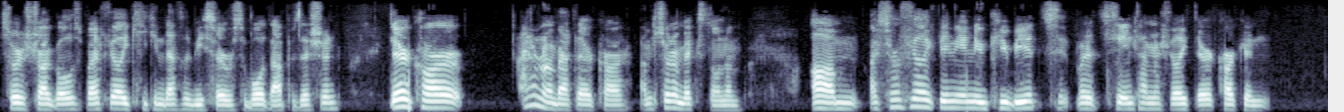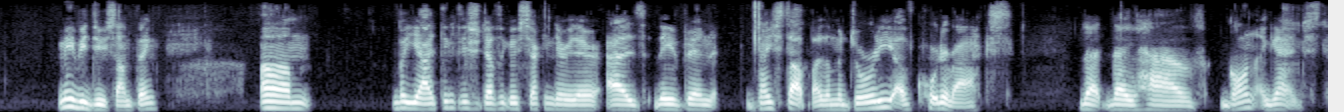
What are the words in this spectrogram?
Sort of struggles, but I feel like he can definitely be serviceable at that position. Derek Carr, I don't know about Derek Carr. I'm sort of mixed on him. Um, I sort of feel like they need a new QB, but at the same time, I feel like Derek Carr can maybe do something. Um, but yeah, I think they should definitely go secondary there as they've been diced up by the majority of quarterbacks that they have gone against.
